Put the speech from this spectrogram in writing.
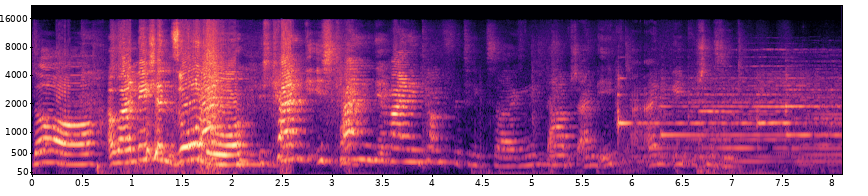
Doch. Aber nicht in Solo. Ich kann, ich kann dir meinen Kampfbetrieb zeigen. Da habe ich einen, ep einen epischen Sieg.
